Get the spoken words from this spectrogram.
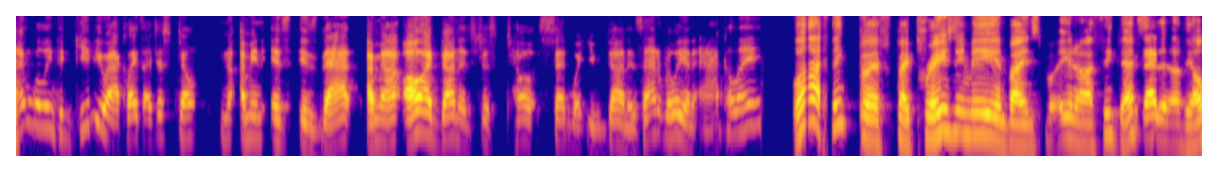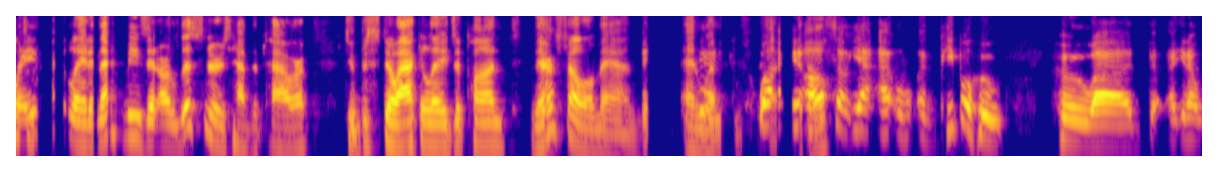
I'm willing to give you accolades. I just don't know. I mean, is is that? I mean, I, all I've done is just tell said what you've done. Is that really an accolade? Well, I think by, by praising me and by you know, I think that's That's the, the ultimate accolade, and that means that our listeners have the power to bestow accolades upon their fellow man and women. Well, Uh, I mean, also, yeah, uh, uh, people who who uh, d- uh, you know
